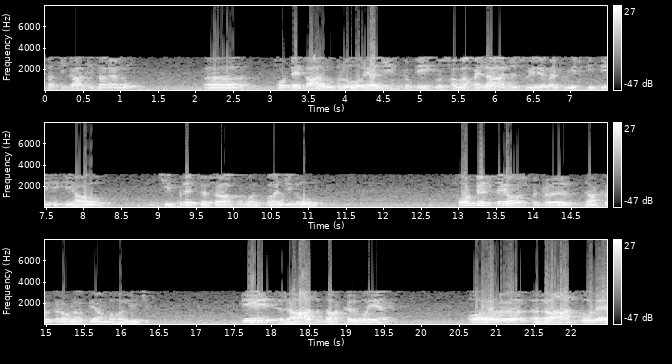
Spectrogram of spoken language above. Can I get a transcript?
ਸਤਿ ਸ਼੍ਰੀ ਅਕਾਲ ਜੀ ਸਾਰਿਆਂ ਨੂੰ। ਤੁਹਾਡੇ ਤਾਂ ਰੂਬਰੂ ਹੋ ਰਿਹਾ ਜੀ, ਕਿਉਂਕਿ ਕੁਝ ਸਮਾਂ ਪਹਿਲਾਂ ਅੱਜ ਸਵੇਰੇ ਮੈਂ ਟਵੀਟ ਕੀਤੀ ਸੀ ਕਿ ਹਾਓ ਚੀਫ ਮਿਨਿਸਟਰ ਸਾਹਿਬ ਭਗਵੰਤ ਮਾਨ ਜੀ ਨੂੰ ਫੋਰਟਿਸ ਦੇ ਹਸਪੀਟਲ ਦਾਖਲ ਕਰਾਉਣਾ ਪਿਆ ਮੋਹਾਲੀ 'ਚ। ਇਹ ਰਾਤ ਦਾਖਲ ਹੋਏ ਆ ਔਰ ਰਾਤ ਤੋਂ ਲੈ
